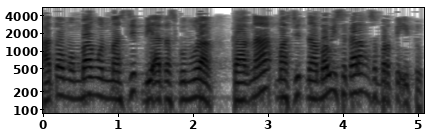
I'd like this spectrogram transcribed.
atau membangun masjid di atas kuburan karena Masjid Nabawi sekarang seperti itu.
